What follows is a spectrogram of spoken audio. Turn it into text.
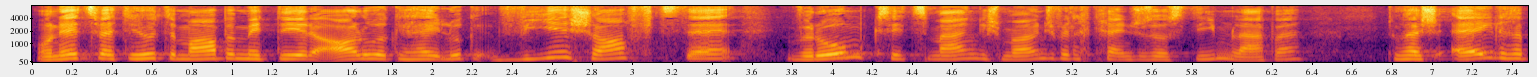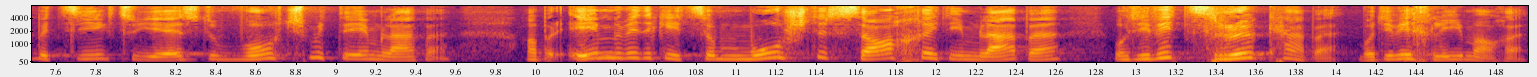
Und jetzt werde ich heute Abend mit dir anschauen, hey, schau, wie schafft es denn, warum gibt es manchmal Menschen, vielleicht kennst du es aus deinem Leben, du hast eigentlich eine Beziehung zu Jesus, du willst mit dem leben, aber immer wieder gibt es so Muster, Sachen in deinem Leben, die dich wieder zurückhaben, die dich wieder klein machen.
